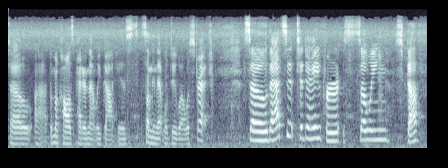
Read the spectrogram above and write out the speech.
So uh, the McCall's pattern that we've got is something that will do well with stretch. So that's it today for sewing stuff.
